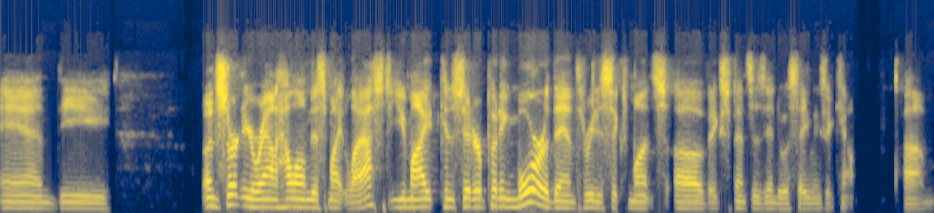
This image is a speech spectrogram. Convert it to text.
and the uncertainty around how long this might last, you might consider putting more than three to six months of expenses into a savings account. Um,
